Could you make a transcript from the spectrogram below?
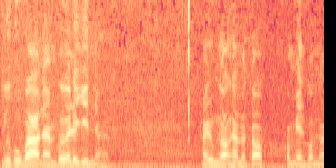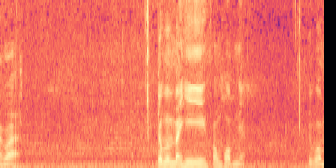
หรือผู้ว่าในอำเภอได้ยินนะครับ ให้ลูกน้องท่านมาตอบคอมเมนต์ผมหน่อยว่าตำบลบาฮีของผมเนี่ยที่ผม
